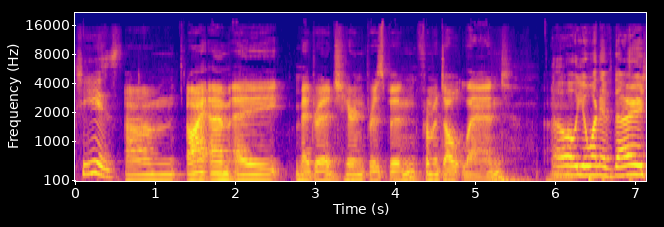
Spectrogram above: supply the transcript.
Cheers. Um, I am a medreg here in Brisbane from Adult Land. Oh, you're one of those.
